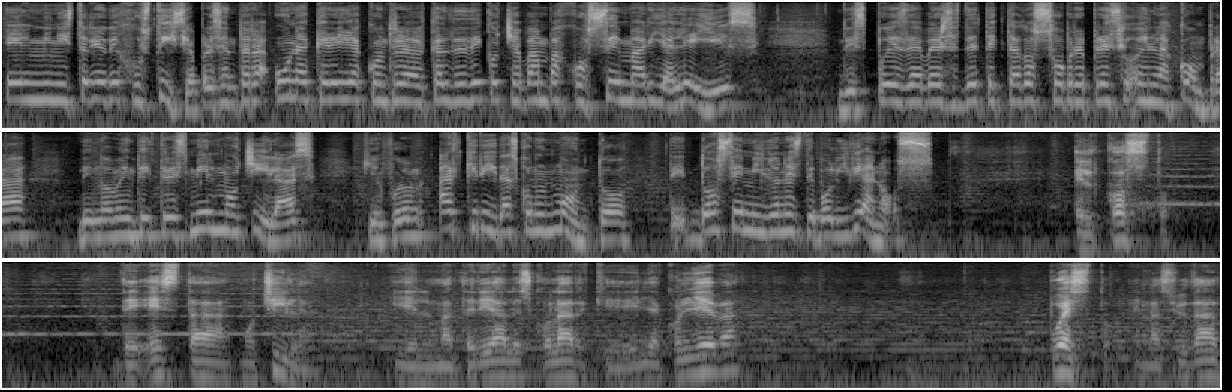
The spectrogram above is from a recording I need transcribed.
El Ministerio de Justicia presentará una querella contra el alcalde de Cochabamba, José María Leyes, después de haberse detectado sobreprecio en la compra de 93 mil mochilas que fueron adquiridas con un monto de 12 millones de bolivianos. El costo de esta mochila y el material escolar que ella conlleva, puesto en la ciudad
